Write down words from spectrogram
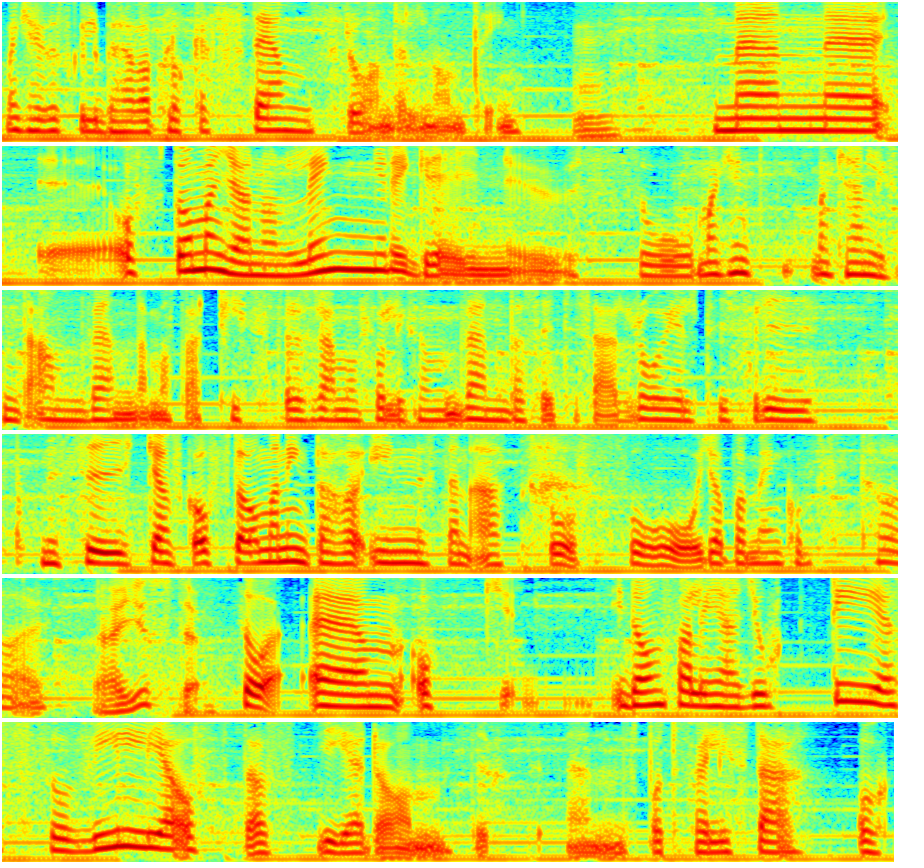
Man kanske skulle behöva plocka stems från det eller någonting. Mm. Men eh, ofta om man gör någon längre grej nu så man kan, inte, man kan liksom inte använda massa artister och sådär. Man får liksom vända sig till så royalty-fri musik ganska ofta om man inte har ynnesten att få, jobba med en kompositör. Ja, just det. Så, ehm, och i de fallen jag har gjort det så vill jag oftast ge dem typ en Spotify-lista och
